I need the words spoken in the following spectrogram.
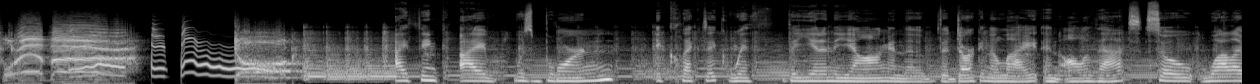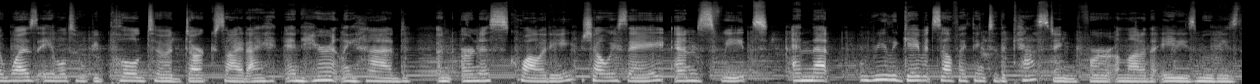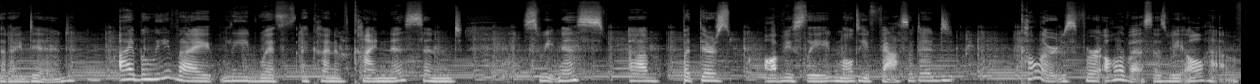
Forever. Dog. I think I was born eclectic with the yin and the yang and the, the dark and the light and all of that. So while I was able to be pulled to a dark side, I inherently had an earnest quality, shall we say, and sweet. And that really gave itself, I think, to the casting for a lot of the 80s movies that I did. I believe I lead with a kind of kindness and sweetness, uh, but there's obviously multifaceted colors for all of us, as we all have.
